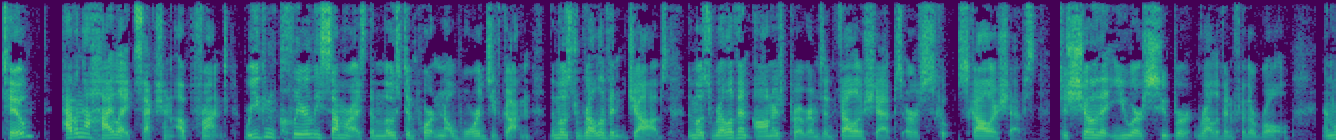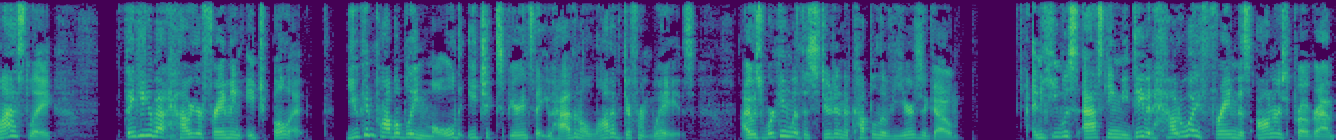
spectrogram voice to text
Two, having a highlight section up front where you can clearly summarize the most important awards you've gotten, the most relevant jobs, the most relevant honors programs and fellowships or sc- scholarships to show that you are super relevant for the role. And lastly, thinking about how you're framing each bullet. You can probably mold each experience that you have in a lot of different ways. I was working with a student a couple of years ago and he was asking me, David, how do I frame this honors program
